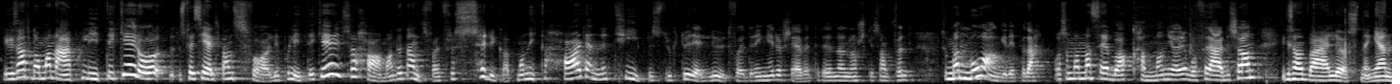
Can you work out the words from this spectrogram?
Når man er politiker, og spesielt ansvarlig politiker, så har man et ansvar for å sørge at man ikke har denne type strukturelle utfordringer og skjevheter i det norske samfunn. Så man må angripe det. Og så må man se hva kan man gjøre, hvorfor er det sånn, hva er løsningen.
